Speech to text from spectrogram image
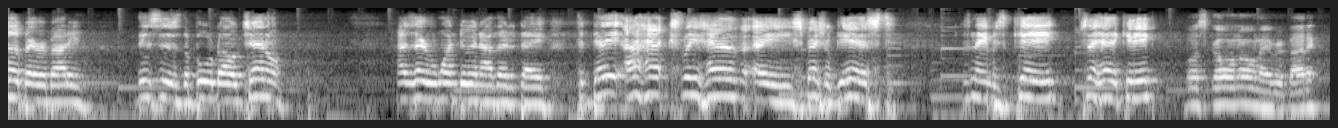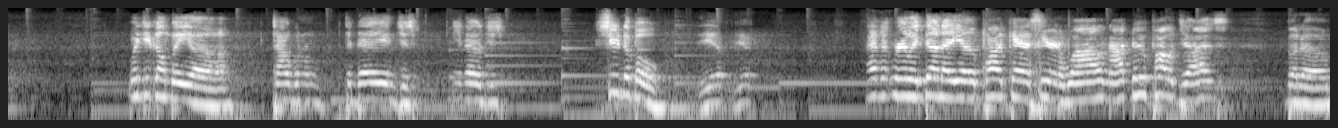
up, everybody? This is the Bulldog Channel. How's everyone doing out there today? Today, I actually have a special guest. His name is Keg. Say hey, Keg. What's going on, everybody? What are you gonna be uh talking today and just you know just shooting the bull? Yep, yep. I haven't really done a uh, podcast here in a while, and I do apologize. But uh,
